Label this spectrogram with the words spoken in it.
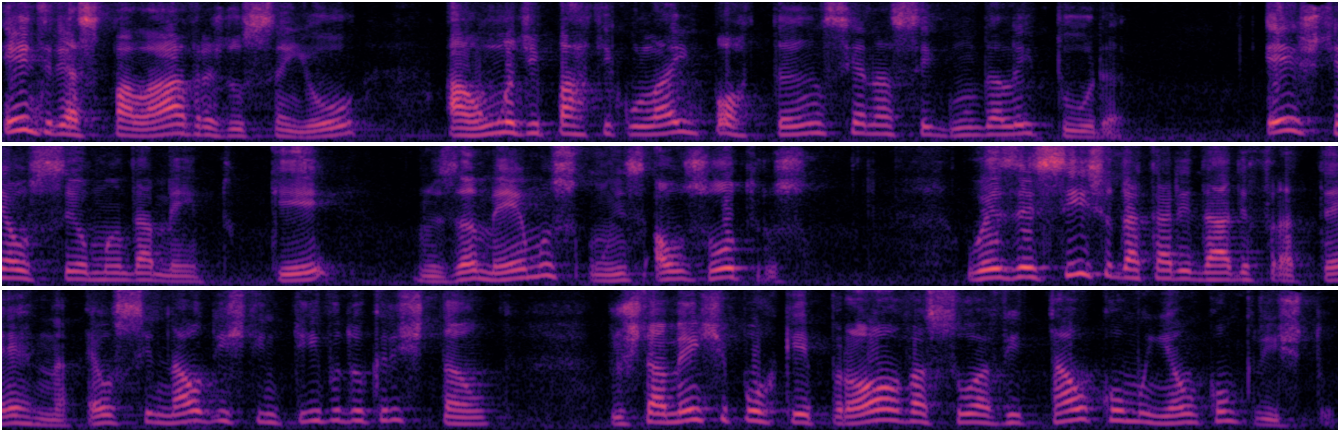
Entre as palavras do Senhor, há uma de particular importância na segunda leitura. Este é o seu mandamento, que, nos amemos uns aos outros. O exercício da caridade fraterna é o sinal distintivo do cristão, justamente porque prova sua vital comunhão com Cristo.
